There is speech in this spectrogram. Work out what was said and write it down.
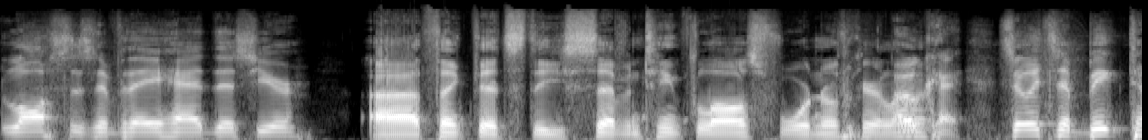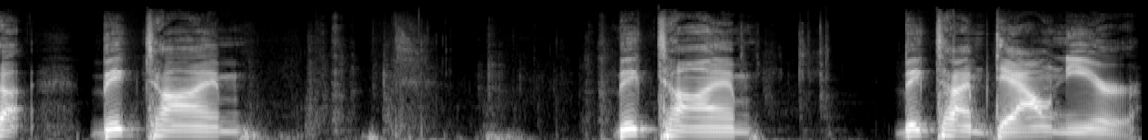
losses have they had this year? I think that's the 17th loss for North Carolina. Okay, so it's a big time, big time, big time, big time down year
